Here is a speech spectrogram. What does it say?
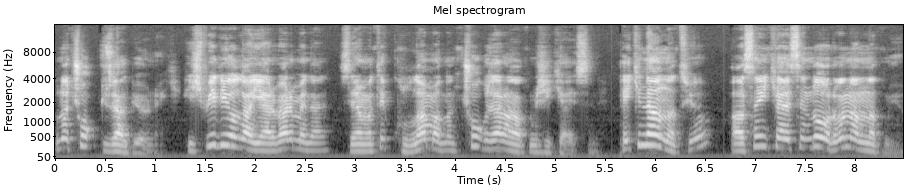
bu da çok güzel bir örnek. Hiçbir diyaloğa yer vermeden, sinematik kullanmadan çok güzel anlatmış hikayesini. Peki ne anlatıyor? Aslında hikayesini doğrudan anlatmıyor.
